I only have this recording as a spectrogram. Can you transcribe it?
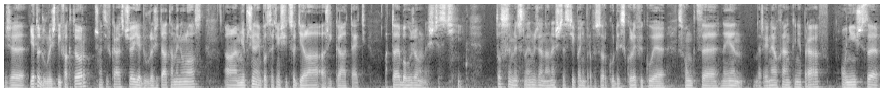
že je to důležitý faktor, členství v KSČ je důležitá ta minulost, ale mě přijde nejpodstatnější, co dělá a říká teď. A to je bohužel neštěstí. To si myslím, že na neštěstí paní profesorku diskvalifikuje z funkce nejen veřejné ochránkyně práv, o níž se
